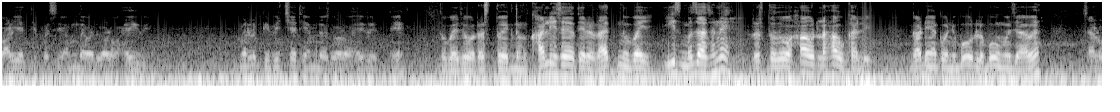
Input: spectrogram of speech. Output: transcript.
પાળિયાદથી પછી અમદાવાદ વાળો હાઈવે મતલબ કે વિચ્છાથી અમદાવાદ વાળો હાઈવે તે. તો ભાઈ જો રસ્તો એકદમ ખાલી છે, અત્યારે રાતનું ભાઈ, ઈ જ મજા છે ને? રસ્તો જો હાવ એટલે હાવ ખાલી. ગાડી આંકવાની બહુ, એટલે બહુ મજા આવે. ચાલો,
